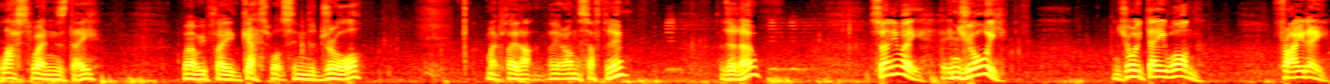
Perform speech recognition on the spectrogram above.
last Wednesday, where we played Guess What's in the Draw, might play that later on this afternoon. I don't know. So, anyway, enjoy. Enjoy day one, Friday,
